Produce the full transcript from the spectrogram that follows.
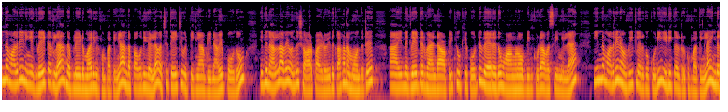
இந்த மாதிரி நீங்கள் கிரேட்டரில் அந்த பிளேடு மாதிரி இருக்கும் பார்த்தீங்களா அந்த பகுதிகளில் வச்சு தேய்ச்சி விட்டீங்க அப்படின்னாவே போதும். இது நல்லாவே வந்து ஷார்ப் ஆகிடும் இதுக்காக நம்ம வந்துட்டு இந்த கிரேட்டர் வேண்டாம் அப்படின்னு தூக்கி போட்டு வேறு எதுவும் வாங்கணும் அப்படின்னு கூட அவசியம் இல்லை. இந்த மாதிரி நம்ம வீட்டில் இருக்கக்கூடிய இடிக்கல் இருக்கும் பார்த்தீங்களா இந்த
